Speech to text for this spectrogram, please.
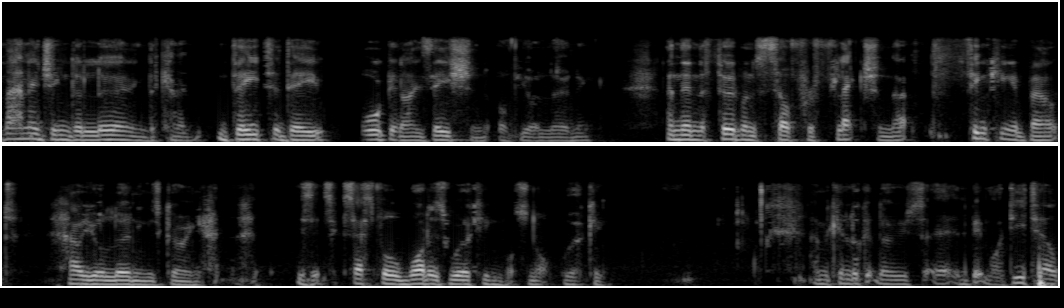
managing the learning, the kind of day-to-day -day organization of your learning. And then the third one is self-reflection, that thinking about how your learning is going. Is it successful? What is working? What's not working? And we can look at those uh, in a bit more detail.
